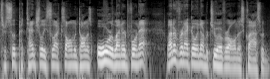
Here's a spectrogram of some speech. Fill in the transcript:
to potentially select Solomon Thomas or Leonard Fournette. Leonard Fournette going number two overall in this class would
